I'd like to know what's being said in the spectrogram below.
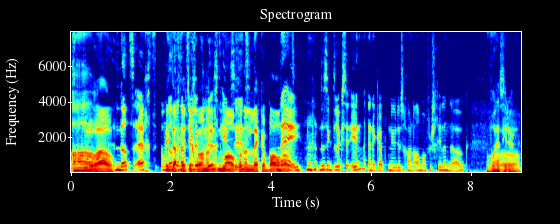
Oh, Oh. En dat is echt... Omdat Ik dacht er dat je natuurlijk gewoon lucht een mal van een lekker bal had. Nee, dus ik druk ze in. En ik heb nu dus gewoon allemaal verschillende ook. Hoeveel heb je er?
